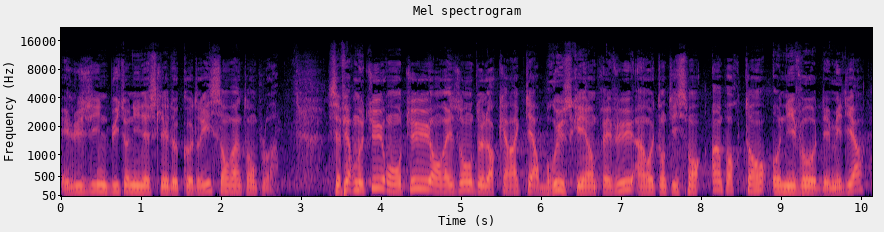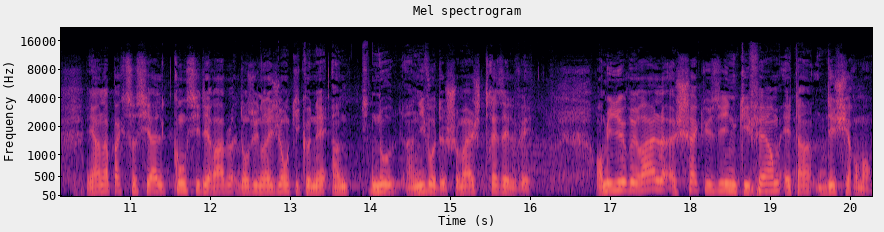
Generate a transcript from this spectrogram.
et l'usine Buitoni Nestlé de Caudry, 120 emplois. Ces fermetures ont eu, en raison de leur caractère brusque et imprévu, un retentissement important au niveau des médias et un impact social considérable dans une région qui connaît un, niveau de chômage très élevé. En milieu rural, chaque usine qui ferme est un déchirement.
